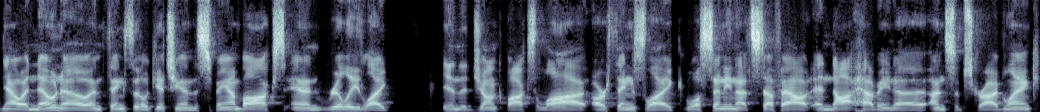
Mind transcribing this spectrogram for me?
now a no-no and things that'll get you in the spam box and really like in the junk box a lot are things like well sending that stuff out and not having a unsubscribe link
